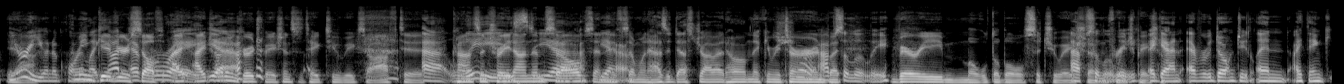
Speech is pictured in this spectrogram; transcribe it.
you're a unicorn." I mean, like, give yourself. right, I, I try to encourage patients to take two weeks off to At concentrate on themselves, yeah, and yeah. if someone has a desk job at home, they can return. but absolutely. very moldable situation for Absolutely. each patient. Again, every don't do, and I think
